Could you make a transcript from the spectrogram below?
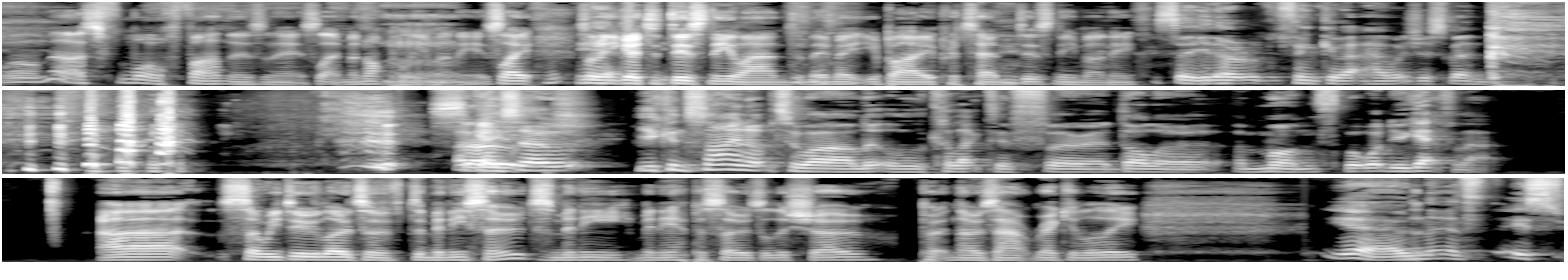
Well, no, it's more fun, isn't it? It's like Monopoly money. It's like it's when Yeah. you go to Disneyland and they make you buy pretend Disney money. So you don't think about how much you're spending. So, okay, so you can sign up to our little collective for a dollar a month, but what do you get for that? uh, so we do loads of the mini-sodes, mini mini episodes of the show, putting those out regularly. Yeah, and it's, it's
